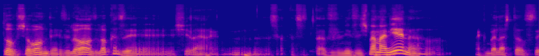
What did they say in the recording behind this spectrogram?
טוב, שרון, זה לא, זה לא כזה שאלה, זה נשמע מעניין, ההקבלה שאתה עושה,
